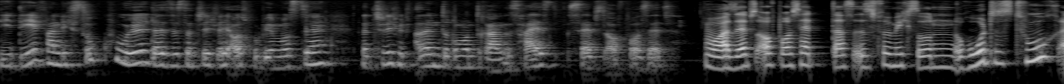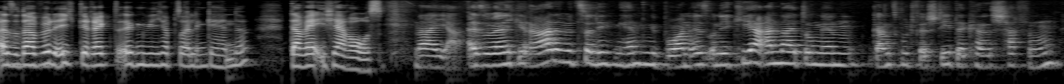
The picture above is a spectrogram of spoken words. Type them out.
Die Idee fand ich so cool, dass ich das natürlich gleich ausprobieren musste. Natürlich mit allem drum und dran. Das heißt Selbstaufbauset. Boah, Selbstaufbauset, das ist für mich so ein rotes Tuch. Also da würde ich direkt irgendwie, ich habe zwei linke Hände, da wäre ich ja raus. Naja, also wenn ich gerade mit zwei linken Händen geboren ist und IKEA-Anleitungen ganz gut versteht, der kann es schaffen.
